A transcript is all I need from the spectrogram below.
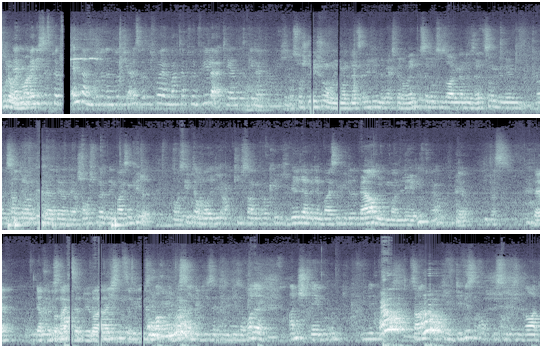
Gut, aber ich Wenn, meine, wenn ich das plötzlich ändern würde, dann würde ich alles, was ich vorher gemacht habe, für einen Fehler erklären. Das geht einfach nicht. das verstehe ich schon, aber ich meine, letztendlich in dem Experiment ist ja sozusagen eine Setzung, in dem, da ist halt der, der, der, der Schauspieler mit dem weißen Kittel. Aber es gibt ja auch Leute, die aktiv sagen, okay, ich will der mit dem weißen Kittel werden in meinem Leben. Ja? Ja. Die das Ja, dafür bereit sind, die Leichen zu diese Machtbewusstsein, die diese, diese, diese Rolle anstreben und sagen, die, die wissen auch bis zu diesem Grad,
